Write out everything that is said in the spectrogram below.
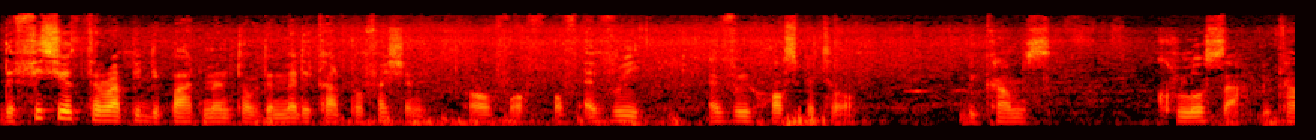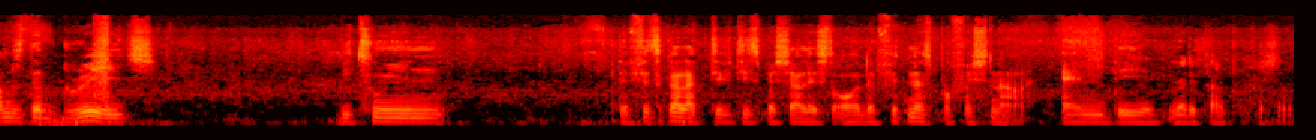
the physiotherapy department of the medical profession of, of, of every every hospital becomes closer becomes the bridge between the physical activity specialist or the fitness professional and the medical professional.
